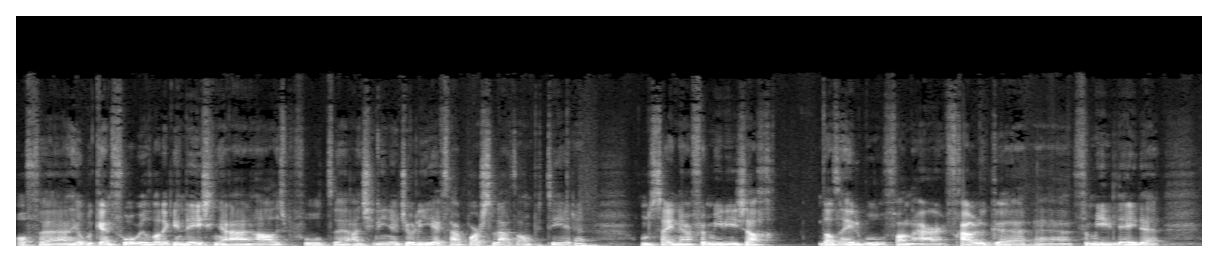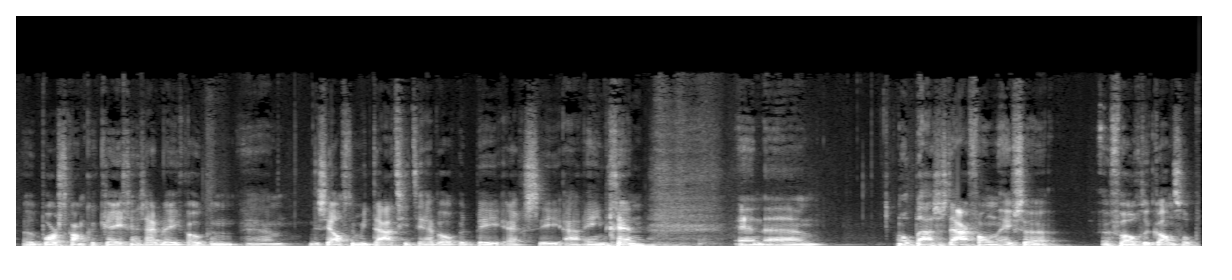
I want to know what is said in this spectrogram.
Of een heel bekend voorbeeld wat ik in lezingen aanhaal is bijvoorbeeld Angelina Jolie heeft haar borsten laten amputeren. Omdat zij in haar familie zag dat een heleboel van haar vrouwelijke familieleden borstkanker kregen. En zij bleek ook een, ehm, dezelfde mutatie te hebben op het BRCA1-gen. En ehm, op basis daarvan heeft ze een verhoogde kans op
